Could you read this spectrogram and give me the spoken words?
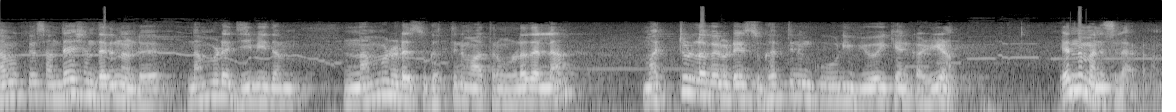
നമുക്ക് സന്ദേശം തരുന്നുണ്ട് നമ്മുടെ ജീവിതം നമ്മളുടെ സുഖത്തിന് മാത്രമുള്ളതല്ല മറ്റുള്ളവരുടെ സുഖത്തിനും കൂടി ഉപയോഗിക്കാൻ കഴിയണം എന്ന് മനസ്സിലാക്കണം.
